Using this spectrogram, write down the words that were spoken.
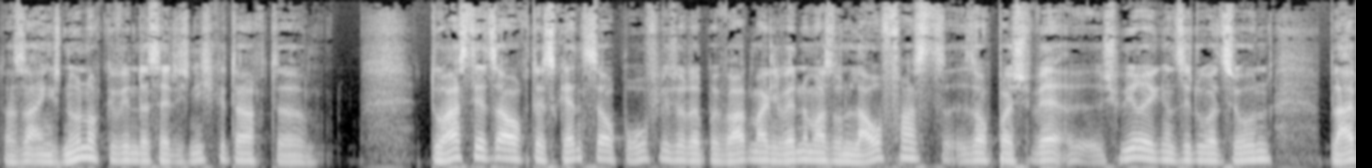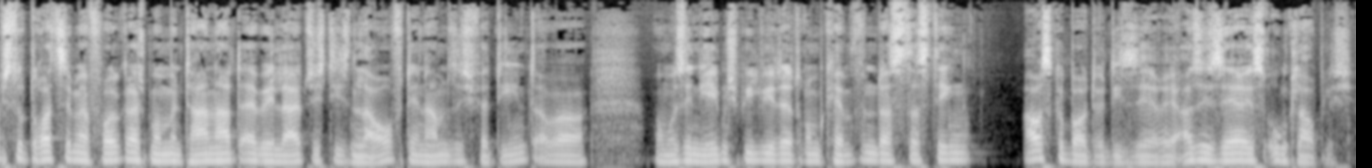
dass er eigentlich nur noch gewinnt, das hätte ich nicht gedacht. Äh, Du hast jetzt auch, das kennst du auch beruflich oder privat, Michael, wenn du mal so einen Lauf hast, ist auch bei schwer, äh, schwierigen Situationen, bleibst du trotzdem erfolgreich. Momentan hat RB Leipzig diesen Lauf, den haben sie sich verdient, aber man muss in jedem Spiel wieder darum kämpfen, dass das Ding ausgebaut wird, die Serie. Also die Serie ist unglaublich.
